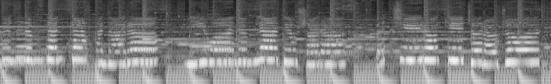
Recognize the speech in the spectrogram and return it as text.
منم دەنکە هەنارە میوانم لە دێو شارە بە چیرۆکی جۆراوجۆر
